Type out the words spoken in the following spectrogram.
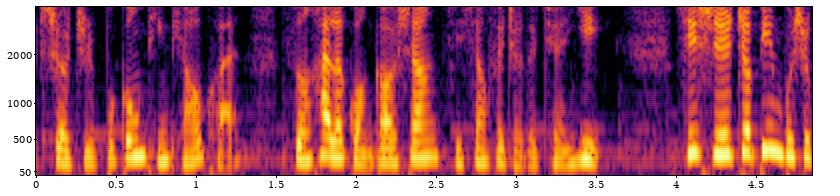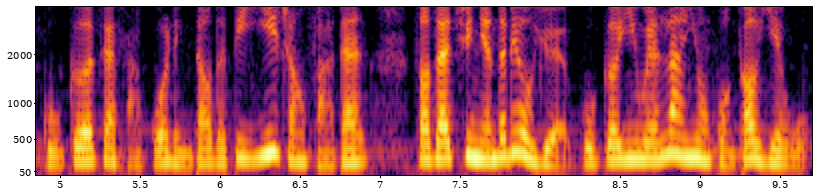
设置不公平条款，损害了广告商及消费者的权益。其实这并不是谷歌在法国领到的第一张罚单，早在去年的六月，谷歌因为滥用广告业务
